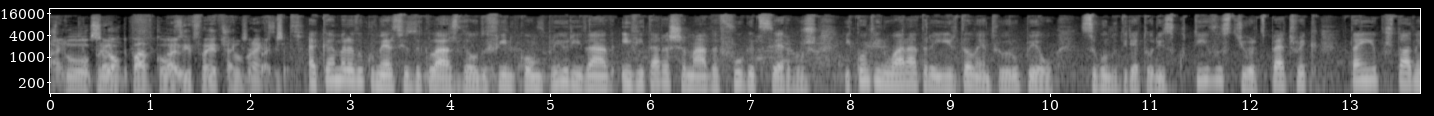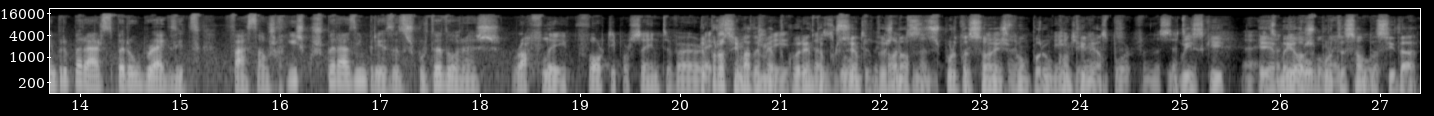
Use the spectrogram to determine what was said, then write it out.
estou preocupado com os efeitos do Brexit. A Câmara do Comércio de Glasgow define como prioridade evitar a chamada fuga de cérebros e continuar a atrair talento europeu. Segundo o diretor executivo, Stuart Patrick, tem apostado em preparar-se para o Brexit, face aos riscos para as empresas exportadoras. Aproximadamente 40% das nossas exportações vão para o continente. O whisky é a maior exportação da cidade.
